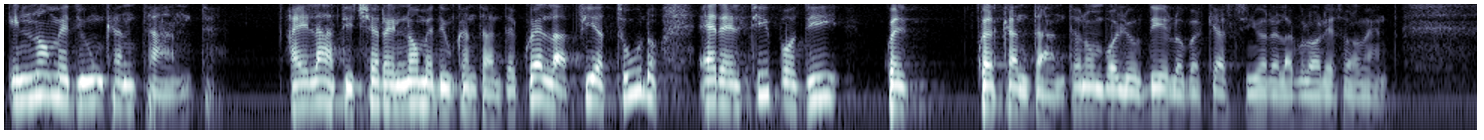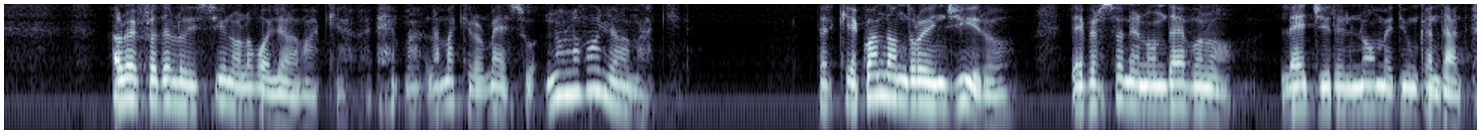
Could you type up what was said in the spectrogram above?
il nome, di un cantante. Ai lati c'era il nome di un cantante. Quella Fiat Uno era il tipo di quel, quel cantante, non voglio dirlo perché al Signore la gloria solamente. Allora il fratello disse, io non la voglio la macchina. Eh, ma la macchina ormai è sua. Non la voglio la macchina. Perché quando andrò in giro, le persone non devono leggere il nome di un cantante.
